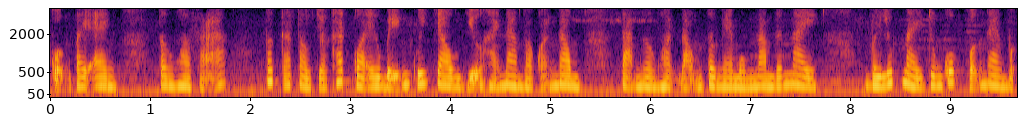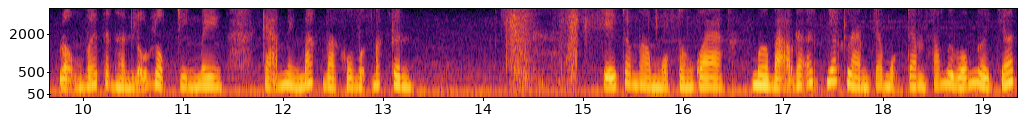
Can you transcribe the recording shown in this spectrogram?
quận Tây An, Tân Hoa Xã. Tất cả tàu chở khách qua eo biển Quý Châu giữa Hải Nam và Quảng Đông tạm ngừng hoạt động từ ngày mùng 5 đến nay. Vì lúc này Trung Quốc vẫn đang vật lộn với tình hình lũ lụt triền miên cả miền Bắc và khu vực Bắc Kinh. Chỉ trong vòng một tuần qua, mưa bão đã ít nhất làm cho 164 người chết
